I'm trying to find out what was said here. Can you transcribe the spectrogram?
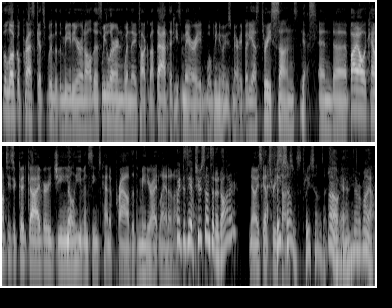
the local press gets wind of the meteor and all this. We learn when they talk about that that he's married. Well, we knew he was married, but he has three sons. Yes. And uh, by all accounts, he's a good guy, very genial. He even seems kind of proud that the meteorite landed on wait, him. does he have two sons and a daughter? No, he's got three, Three sons. sons. Three sons, actually. Oh, okay, yeah, yeah. never mind. Yeah.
